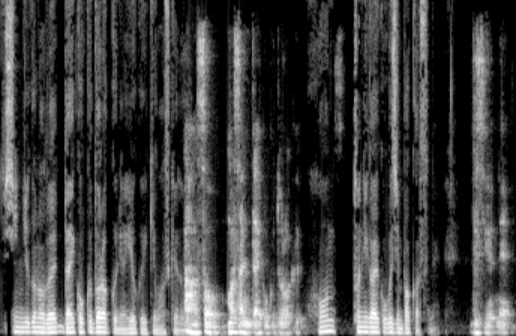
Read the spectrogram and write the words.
新宿の大大黒ドラッグにはよく行きますけど、ああ、そう、まさに大黒ドラッグ本当に外国人ばっかですね。ですよね。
